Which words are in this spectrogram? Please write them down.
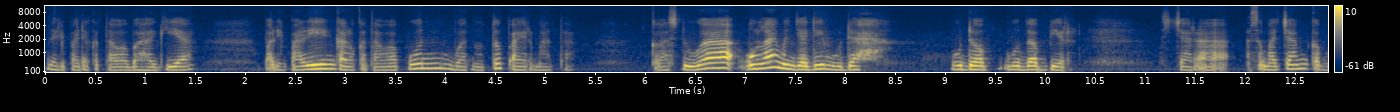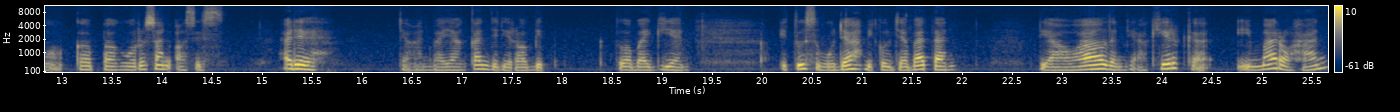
daripada ketawa bahagia. Paling-paling kalau ketawa pun buat nutup air mata. Kelas 2 mulai menjadi mudah mudah mudabir secara semacam ke, kepengurusan OSIS. Ada jangan bayangkan jadi robit, ketua bagian. Itu semudah mikul jabatan. Di awal dan di akhir ke imarohan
